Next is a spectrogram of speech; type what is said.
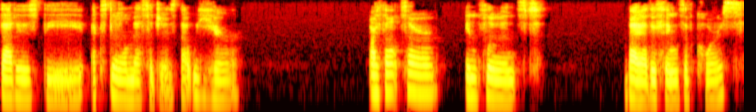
that is the external messages that we hear. Our thoughts are influenced by other things, of course,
